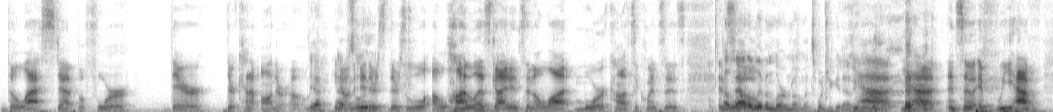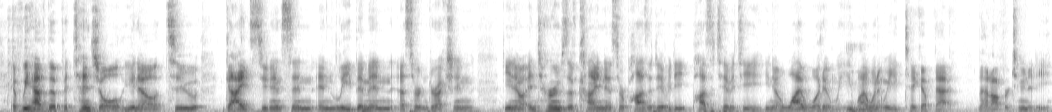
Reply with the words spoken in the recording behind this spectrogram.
the last step before they're they're kind of on their own. Yeah, you know, and, absolutely. and there's there's a lot less guidance and a lot more consequences. And a so, lot of live and learn moments once you get out yeah, here. yeah. And so if we have if we have the potential, you know, to guide students and, and lead them in a certain direction you know, in terms of kindness or positivity, positivity, you know, why wouldn't we? Why mm-hmm. wouldn't we take up that that opportunity?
